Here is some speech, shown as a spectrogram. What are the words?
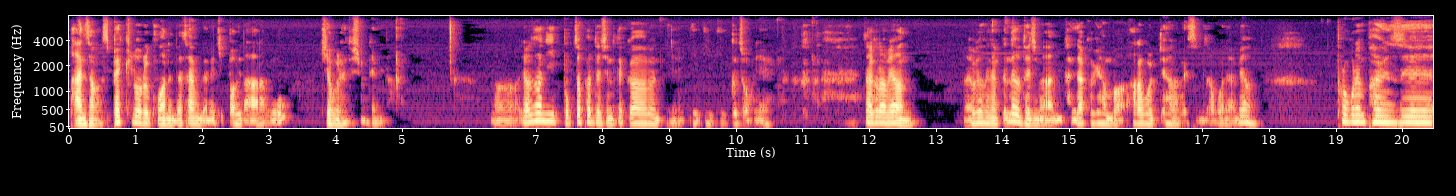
반사각, 스페큘러를 구하는 데 사용되는 기법이다라고 기억을 해두시면 됩니다. 어, 연산이 복잡한 대신에 예, 이쁘죠. 예. 자 그러면 여기서 그냥 끝내도 되지만 간략하게 한번 알아볼 게 하나가 있습니다. 뭐냐면 프로그램 파일즈에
